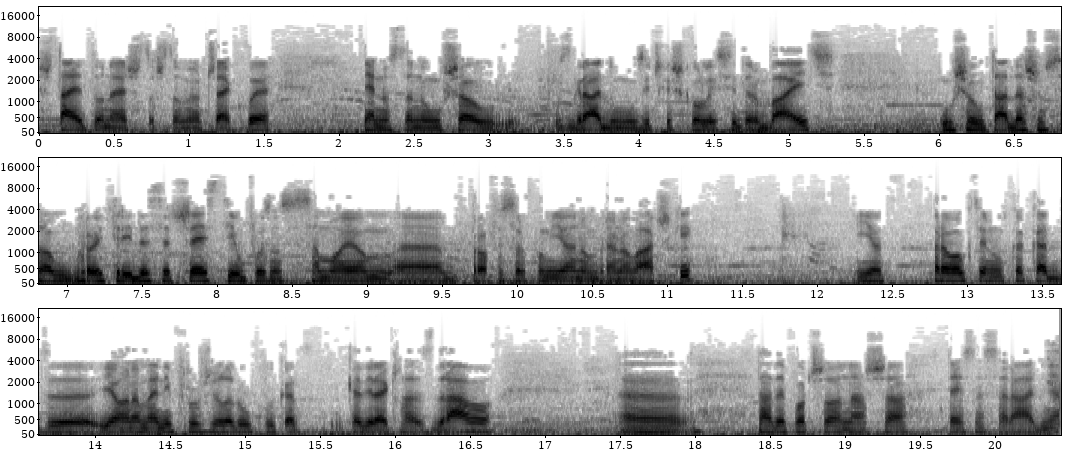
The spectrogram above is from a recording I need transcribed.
šta je to nešto što me očekuje jednostavno ušao u zgradu muzičke škole Isidor Bajić, ušao u tadašnju sobu broj 36 i upoznao se sa mojom uh, profesorkom Ivanom Branovački. I od prvog trenutka kad je ona meni pružila ruku kad, kad je rekla zdravo, tada je počela naša tesna saradnja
